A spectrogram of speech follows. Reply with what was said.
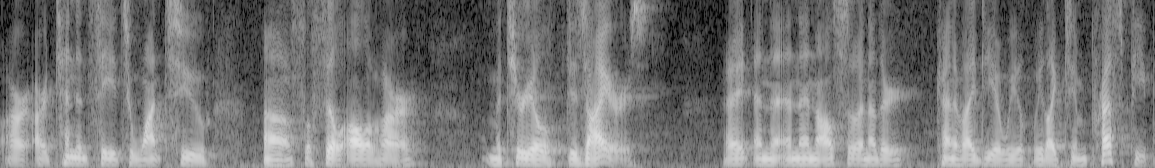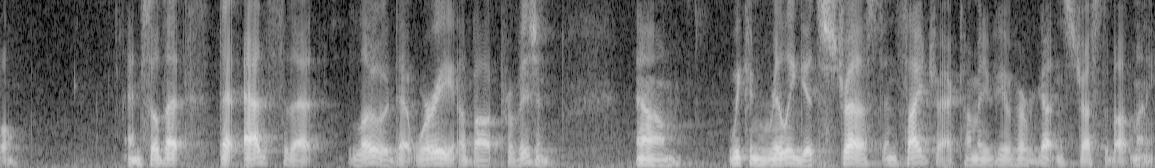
our, our tendency to want to uh, fulfill all of our material desires, right? And, the, and then also another kind of idea we, we like to impress people. And so that, that adds to that load, that worry about provision. Um, we can really get stressed and sidetracked. How many of you have ever gotten stressed about money?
